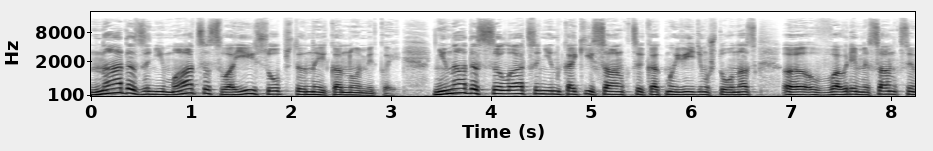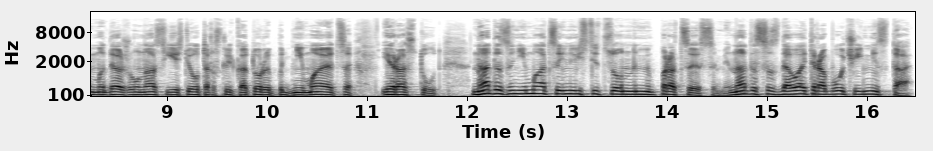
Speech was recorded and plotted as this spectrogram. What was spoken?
Надо заниматься своей собственной экономикой. Не надо ссылаться ни на какие санкции, как мы видим, что у нас э, во время санкций мы даже у нас есть отрасли, которые поднимаются и растут. Надо заниматься инвестиционными процессами, надо создавать рабочие места.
